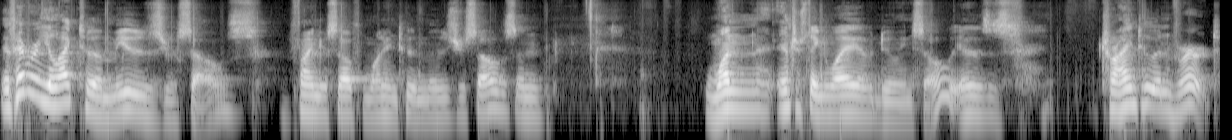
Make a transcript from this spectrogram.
if ever you like to amuse yourselves, find yourself wanting to amuse yourselves, and one interesting way of doing so is trying to invert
